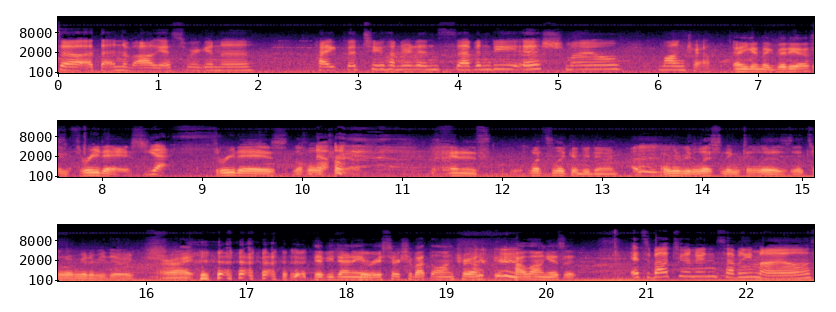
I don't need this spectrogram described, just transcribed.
so at the end of August, we're gonna hike the 270-ish mile Long Trail. And you gonna make videos? In three days. Yes. Three days, the whole No. trail. And is what's Luke gonna be doing? I'm gonna be listening to Liz. That's what I'm gonna be doing. All right. Have you done any research about the long trail? How long is it? It's about 270 miles,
